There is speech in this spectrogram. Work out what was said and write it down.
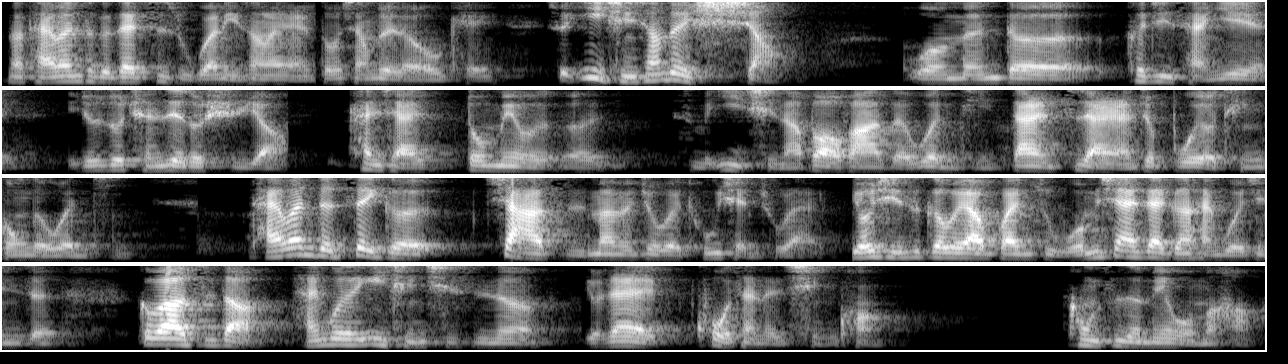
那台湾这个在自主管理上来讲，都相对的 OK，所以疫情相对小，我们的科技产业，也就是说全世界都需要，看起来都没有呃什么疫情啊爆发的问题，当然自然而然就不会有停工的问题。台湾的这个价值慢慢就会凸显出来，尤其是各位要关注，我们现在在跟韩国竞争，各位要知道，韩国的疫情其实呢有在扩散的情况，控制的没有我们好。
